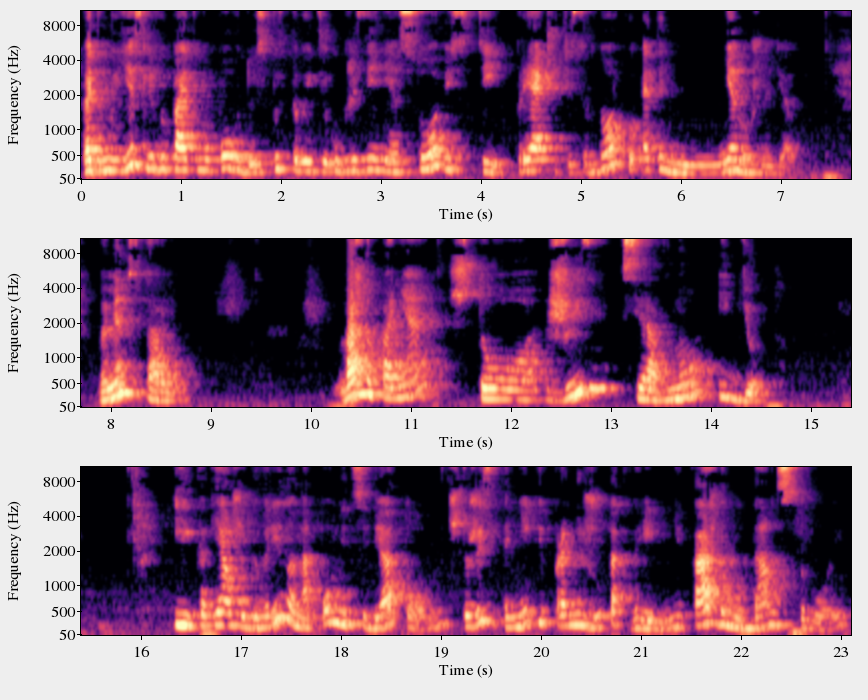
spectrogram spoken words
Поэтому если вы по этому поводу испытываете угрызение совести, прячетесь в норку, это не нужно делать. Момент второй. Важно понять, что жизнь все равно идет. И, как я уже говорила, напомнить себе о том, что жизнь это некий промежуток времени, каждому дан свой.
